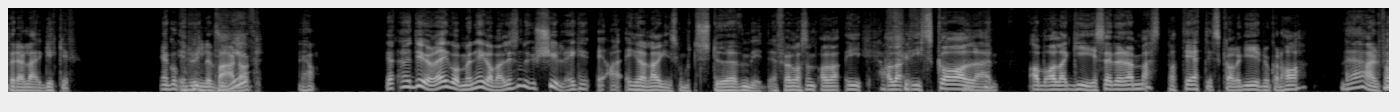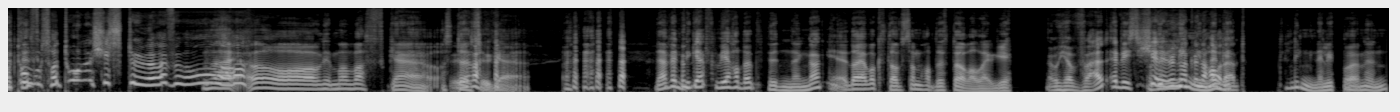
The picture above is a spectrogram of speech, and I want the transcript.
hyperallergiker. Jeg går Er på piller hver dag. Ja, det gjør jeg òg, men jeg har veldig sånn uskyld. Jeg, jeg, jeg er allergisk mot støvmidd. Jeg føler sånn aller, i, aller, I skalaen av allergi så er det den mest patetiske allergien du kan ha. Det er det Men faktisk. Thomas, han tåler ikke støv! Nei, Åh. vi må vaske og støvsuge. Det er veldig gøy, for vi hadde en hund en gang eh, da jeg vokste opp som hadde støvallergi. Å, ja vel? Jeg visste ikke hun kunne ha den. det ligner litt på den hunden.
